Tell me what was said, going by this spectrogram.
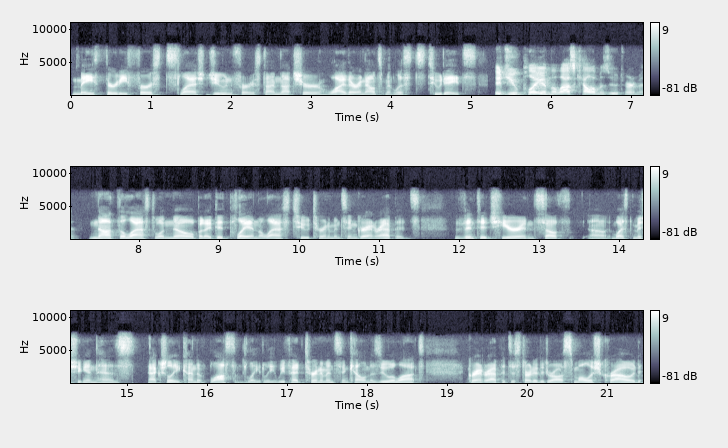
May 31st slash June 1st. I'm not sure why their announcement lists two dates. Did you play in the last Kalamazoo tournament? Not the last one, no, but I did play in the last two tournaments in Grand Rapids. Vintage here in South uh, West Michigan has actually kind of blossomed lately. We've had tournaments in Kalamazoo a lot. Grand Rapids has started to draw a smallish crowd,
